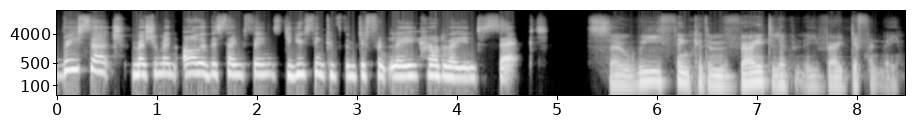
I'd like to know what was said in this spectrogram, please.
Research, measurement, are they the same things? Do you think of them differently? How do they intersect? So we think of them very deliberately, very differently.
